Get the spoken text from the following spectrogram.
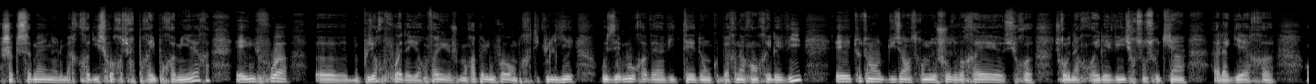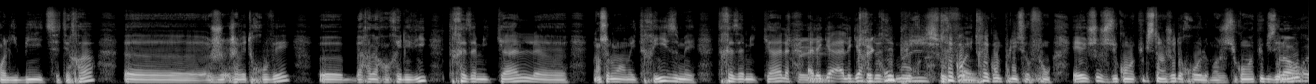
chaque semaine le mercredi soir sur Paris Première. Et une fois, euh, plusieurs fois d'ailleurs, enfin je me rappelle une fois en particulier où Zemmour avait invité donc Bernard-Henri Lévy, et tout en disant un certain nombre de choses vraies euh, sur, sur Bernard-Henri Lévy, sur son soutien à la guerre en Libye, etc., j'avais trouvé Bernard-Henri Lévy très amical, non seulement en maîtrise, mais très amical à l'égard de Zemmour. Très, très, complice au fond. Et je, suis convaincu que c'est un jeu de rôle. Moi, je suis convaincu que Zemmour,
